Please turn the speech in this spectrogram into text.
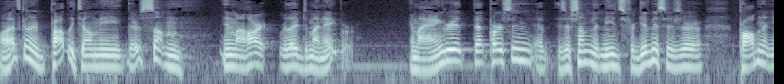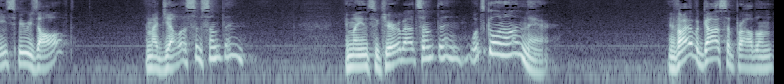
Well, that's going to probably tell me there's something in my heart related to my neighbor. Am I angry at that person? Is there something that needs forgiveness? Is there a problem that needs to be resolved? Am I jealous of something? Am I insecure about something? What's going on there? if I have a gossip problem,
